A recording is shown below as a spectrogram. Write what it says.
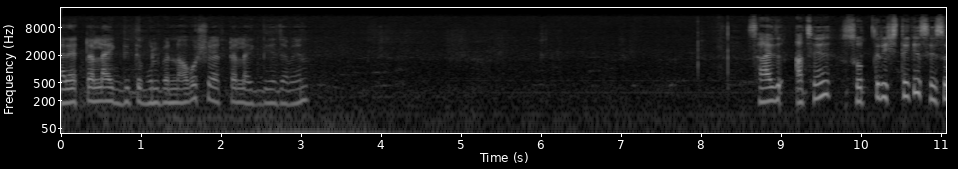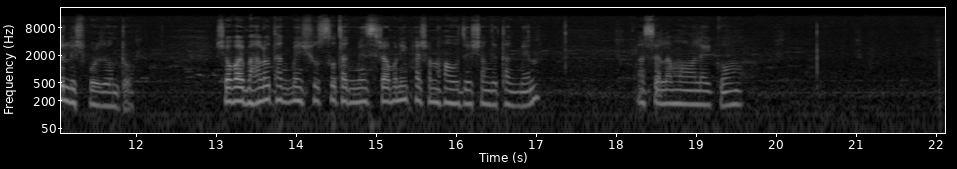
আর একটা লাইক দিতে ভুলবেন না, অবশ্যই একটা লাইক দিয়ে যাবেন। সাইজ আছে ছত্রিশ থেকে ছেচল্লিশ পর্যন্ত। সবাই ভালো থাকবেন সুস্থ থাকবেন শ্রাবণী ফ্যাশন হাউজের সঙ্গে থাকবেন। আসসালামু আলাইকুম।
